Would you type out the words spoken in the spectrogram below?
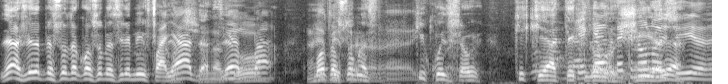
né? Às vezes a pessoa tá com a sobrancelha meio falhada, né? Bota a sobrancelha. Que coisa extraordinária. O que, que é a que é a tecnologia? tecnologia, né?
